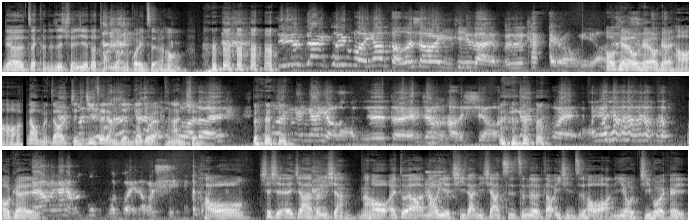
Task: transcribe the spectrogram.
那这可能是全世界都通用的规则哈。其实，在 Cleveland 要找到夏威夷披萨也不是太容易了。OK OK OK，好好，那我们只要谨记这两点，应该就会很安全。对，笑，应该不会。OK。什么鬼东西？好哦，谢谢 A 加的分享。然后，哎，对啊，然后也期待你下次真的到疫情之后啊，你有机会可以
